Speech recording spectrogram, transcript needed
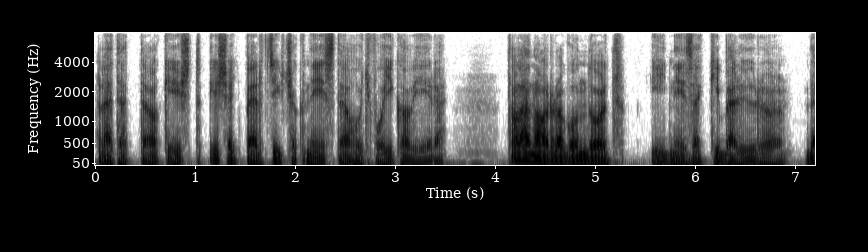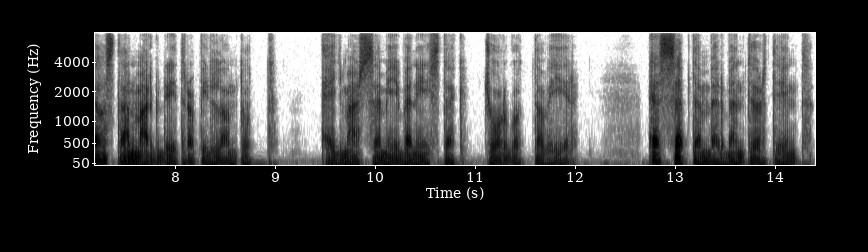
Letette a kést, és egy percig csak nézte, hogy folyik a vére. Talán arra gondolt, így nézek ki belülről, de aztán Margrétra pillantott. Egymás szemébe néztek, csorgott a vér. Ez szeptemberben történt,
